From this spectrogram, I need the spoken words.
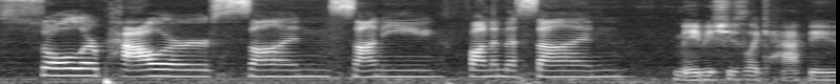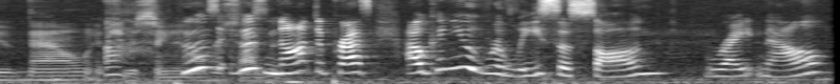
solar power, sun, sunny, fun in the sun. Maybe she's like happy now if she was singing. who's who's not depressed? How can you release a song right now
